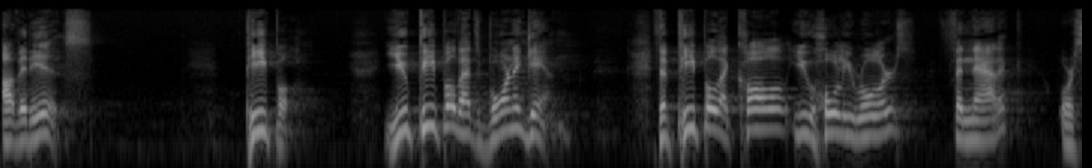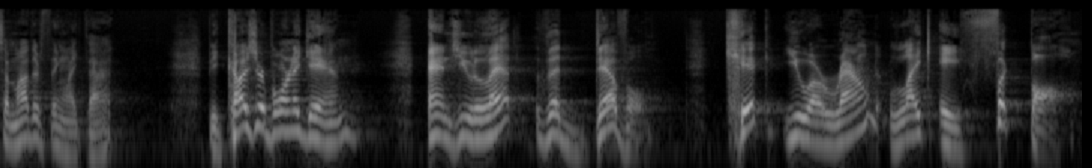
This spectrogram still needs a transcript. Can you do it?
of it is. People, You people that's born again, the people that call you holy rollers, fanatic, or some other thing like that, because you're born again and you let the devil kick you around like a football,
